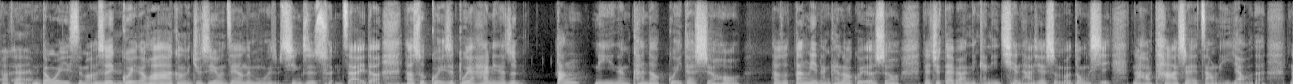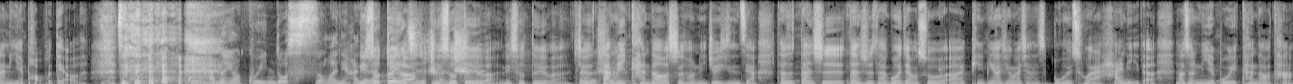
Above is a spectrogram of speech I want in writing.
，OK，你懂我意思吗？所以鬼的话，他可能就是用这样的模式形式存在的。他说鬼是不会害你，他说当你能看到鬼的时候。他说：“当你能看到鬼的时候，那就代表你肯定欠他些什么东西，然后他是来找你要的，那你也跑不掉了。对，还能要鬼？你都死了，你还你说对了，你说对了，你说对了，就是当你看到的时候，你就已经这样。他说，但是，但是他跟我讲说，呃，平平常情况下他是不会出来害你的。他说你也不会看到他，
